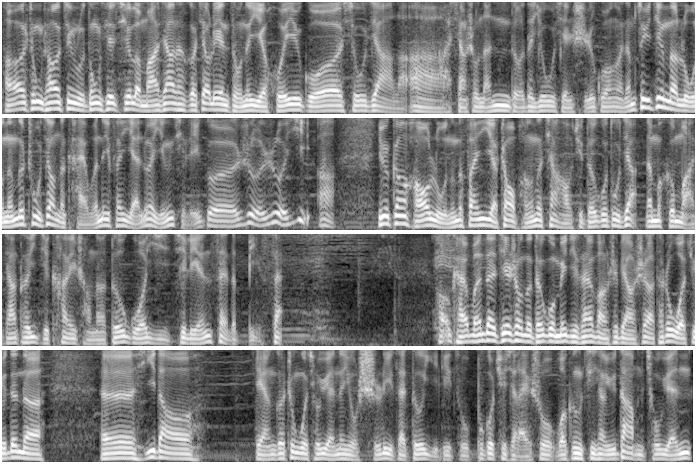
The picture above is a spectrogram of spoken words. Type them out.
好，中超进入冬歇期了，马加特和教练组呢也回国休假了啊，享受难得的悠闲时光啊。那么最近呢，鲁能的助教呢凯文的一番言论引起了一个热热议啊，因为刚好鲁能的翻译啊赵鹏呢恰好去德国度假，那么和马加特一起看了一场呢德国乙级联赛的比赛。好，凯文在接受的德国媒体采访时表示啊，他说：“我觉得呢，呃，一到两个中国球员呢有实力在德乙立足。不过确切来说，我更倾向于大部分的球员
